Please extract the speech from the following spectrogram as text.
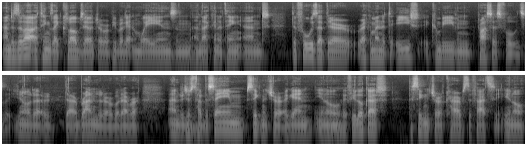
and there's a lot of things like clubs out there where people are getting weigh-ins and, and that kind of thing. And the foods that they're recommended to eat, it can be even processed foods that you know that are that are branded or whatever, and they just have the same signature again. You know, Mm. if you look at the signature of carbs to fats, you know,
